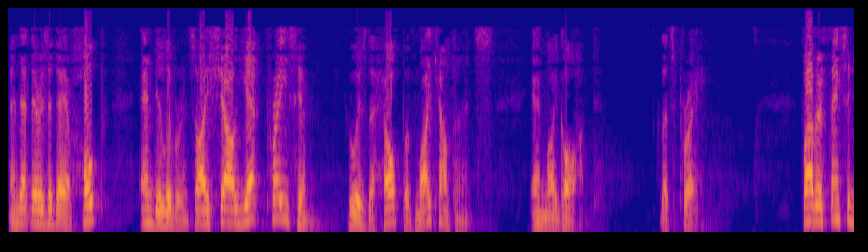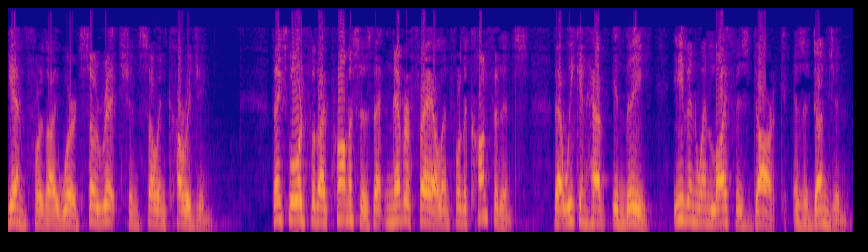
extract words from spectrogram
and that there is a day of hope and deliverance. I shall yet praise Him, who is the help of my countenance and my God. Let's pray. Father, thanks again for thy word, so rich and so encouraging. Thanks, Lord, for thy promises that never fail and for the confidence that we can have in thee, even when life is dark as a dungeon.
